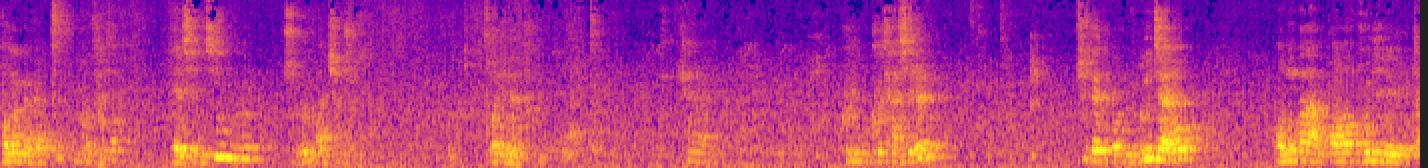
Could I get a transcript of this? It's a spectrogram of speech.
도망가다 이거 가자 대신 친구를 줄을 맞춰줬어 어디다 편하게 그리고 그 사실을 휴대폰 문자로 엄마 아빠와 본인에게 딱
